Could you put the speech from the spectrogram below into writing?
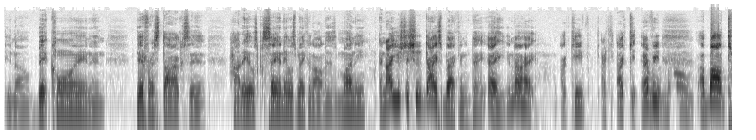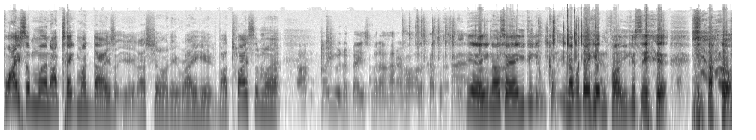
you know Bitcoin and different stocks and how they was saying they was making all this money. And I used to shoot dice back in the day. Hey, you know, hey, I keep, I, I keep every about twice a month. I take my dice. I'll show they right here. About twice a month. I saw you in the basement of Hunter Hall a couple uh, times. Yeah, you know what I'm saying. You can, you know what they hitting for. You can see it. So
